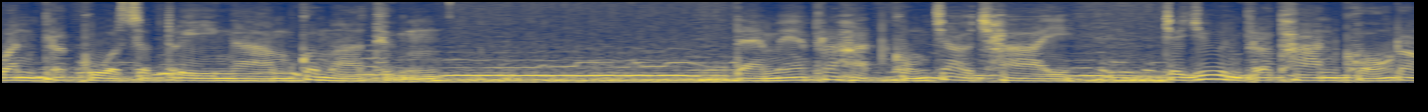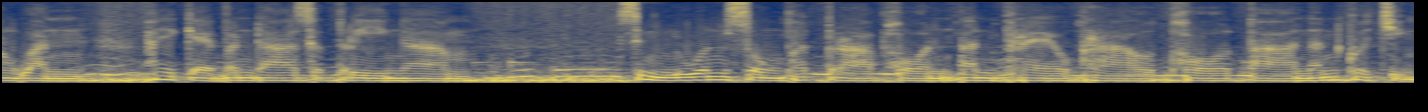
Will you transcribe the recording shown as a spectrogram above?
วันประกวดสตรีงามก็มาถึง แต่แม้พระหัตถ์ของเจ้าชายจะยื่นประทานของรางวัลให้แก่บรรดาสตรีงาม ซึ่งล้วนทรงพัตราพรอันแพรวพราวทอตานั้นก็จริง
